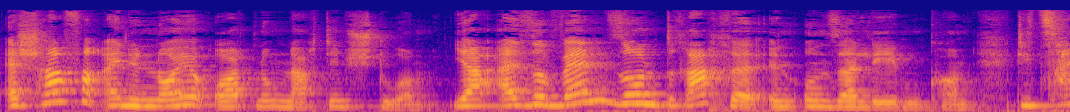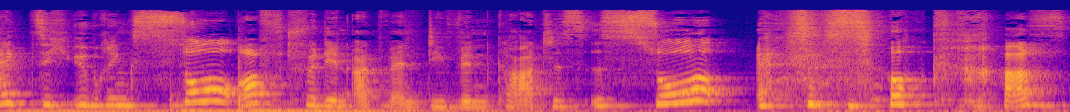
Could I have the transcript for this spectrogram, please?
Erschaffe eine neue Ordnung nach dem Sturm. Ja, also wenn so ein Drache in unser Leben kommt, die zeigt sich übrigens so oft für den Advent, die Windkarte. Es ist so, es ist so krass.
